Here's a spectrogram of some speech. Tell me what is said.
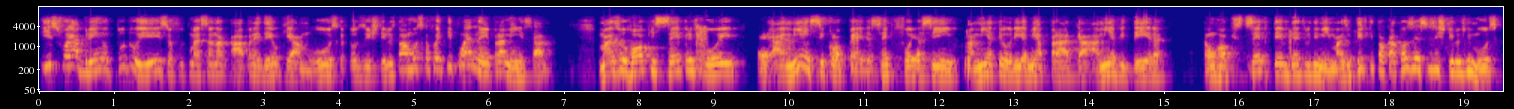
isso foi abrindo tudo isso. Eu fui começando a aprender o que é a música, todos os estilos. Então, a música foi tipo um Enem para mim, sabe? Mas o rock sempre foi é, a minha enciclopédia sempre foi assim, a minha teoria, a minha prática, a minha videira. Então, o rock sempre teve dentro de mim, mas eu tive que tocar todos esses estilos de música.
